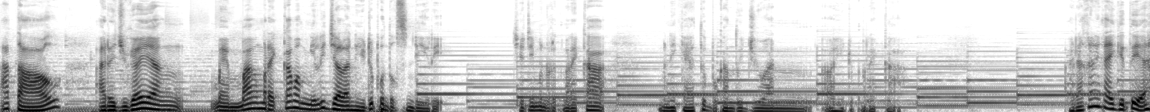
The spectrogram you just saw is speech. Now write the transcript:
atau ada juga yang memang mereka memilih jalan hidup untuk sendiri. Jadi menurut mereka menikah itu bukan tujuan uh, hidup mereka. Ada kan yang kayak gitu ya?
